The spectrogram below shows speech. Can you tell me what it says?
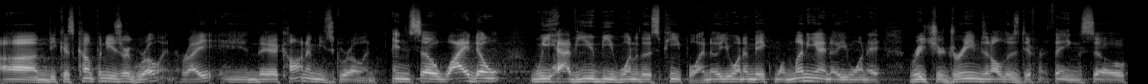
um, because companies are growing, right? And the economy's growing. And so, why don't we have you be one of those people? I know you want to make more money, I know you want to reach your dreams and all those different things. So,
